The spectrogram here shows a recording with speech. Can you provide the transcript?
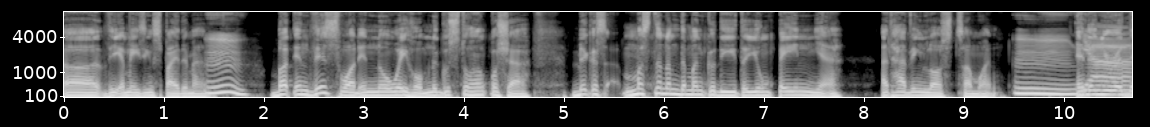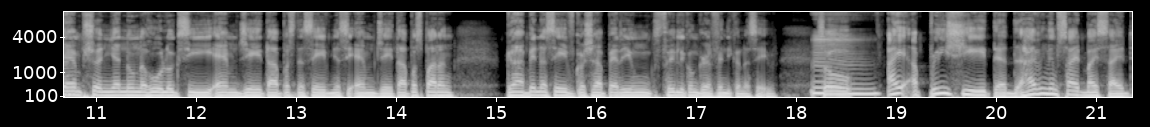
uh, The Amazing Spider-Man. But in this one, in No Way Home, nagustuhan ko siya because mas naramdaman ko dito yung pain niya at having lost someone. Mm, And then yung yeah. redemption niya nung nahulog si MJ tapos na-save niya si MJ tapos parang grabe na-save ko siya pero yung sarili kong girlfriend hindi ko na-save. So I appreciated having them side by side.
